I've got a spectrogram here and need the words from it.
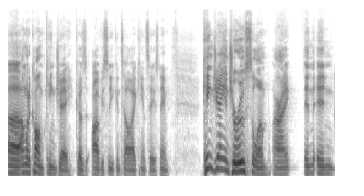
Uh, I'm going to call him King J because obviously you can tell I can't say his name. King J in Jerusalem, all right, in, in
